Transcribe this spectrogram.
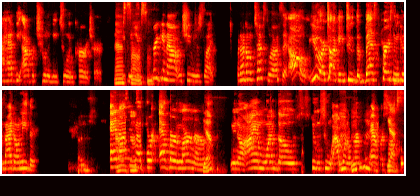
I had the opportunity to encourage her That's she was awesome. freaking out and she was just like but I don't test well. I said, Oh, you are talking to the best person because I don't either. And I I'm a forever learner. Yep. You know, I am one of those students who I want to learn Mhm. forever. So Yes, I'm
